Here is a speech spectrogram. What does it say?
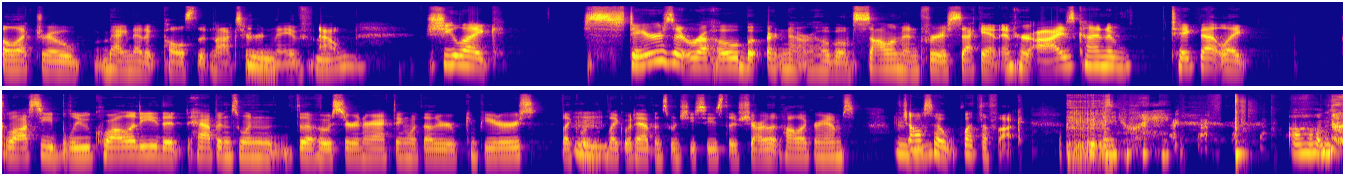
electromagnetic pulse that knocks her and Maeve out, Mhm. she like stares at Rehoboam or not Rehoboam Solomon for a second and her eyes kind of take that like glossy blue quality that happens when the hosts are interacting with other computers like when like what happens when she sees those Charlotte holograms which Mhm. also what the fuck? But anyway. Um.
